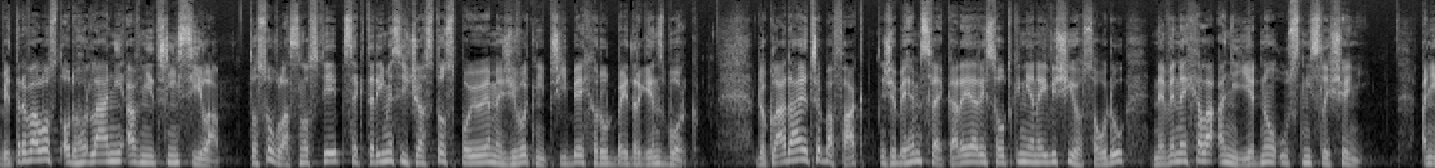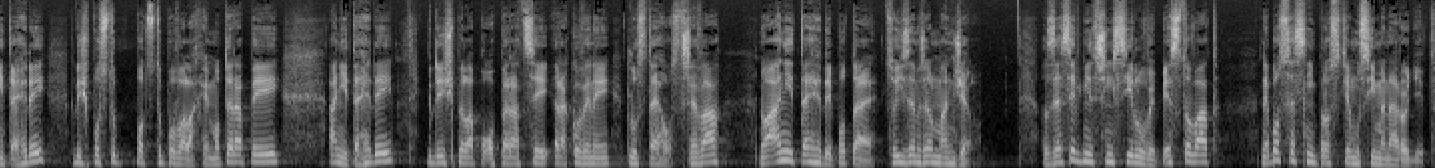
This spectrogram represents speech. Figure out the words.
Vytrvalost, odhodlání a vnitřní síla. To jsou vlastnosti, se kterými si často spojujeme životní příběh Ruth Bader Ginsburg. Dokládá je třeba fakt, že během své kariéry soudkyně nejvyššího soudu nevynechala ani jednou ústní slyšení. Ani tehdy, když postup, podstupovala chemoterapii, ani tehdy, když byla po operaci rakoviny tlustého střeva, no a ani tehdy poté, co jí zemřel manžel. Lze si vnitřní sílu vypěstovat, nebo se s ní prostě musíme narodit?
